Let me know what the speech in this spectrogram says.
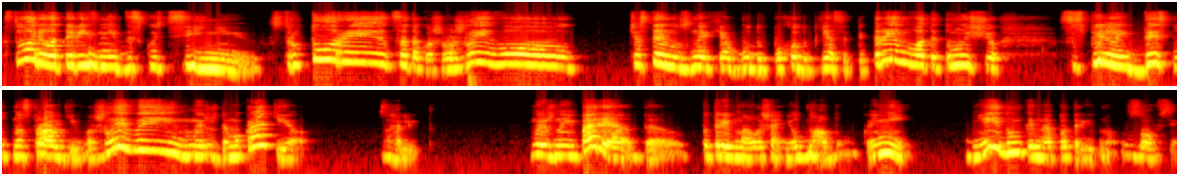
створювати різні дискусійні структури. Це також важливо. Частину з них я буду по ходу п'єси підтримувати, тому що суспільний диспут насправді важливий. Ми ж демократія взагалі. Ми ж не імперія, де потрібна лише одна думка. Ні. Однієї думки не потрібно зовсім.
